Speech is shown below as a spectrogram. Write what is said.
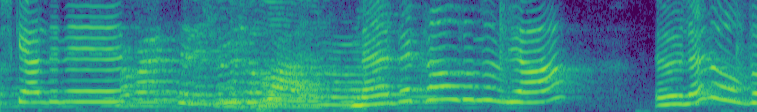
Hoş geldiniz. Nerede kaldınız ya? Öğlen oldu.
